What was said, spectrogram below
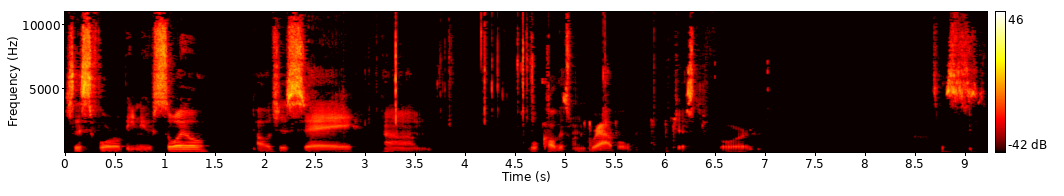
So this four will be new soil. I'll just say, um, we'll call this one gravel just for this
